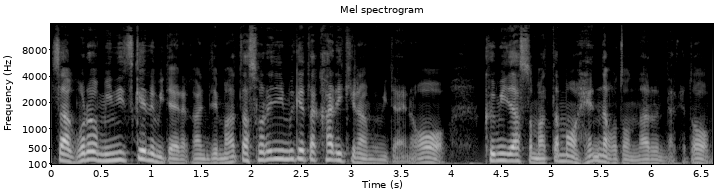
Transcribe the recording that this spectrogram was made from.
さあ、これを身につけるみたいな感じで、またそれに向けたカリキュラムみたいのを組み出すとまたもう変なことになるんだけど、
